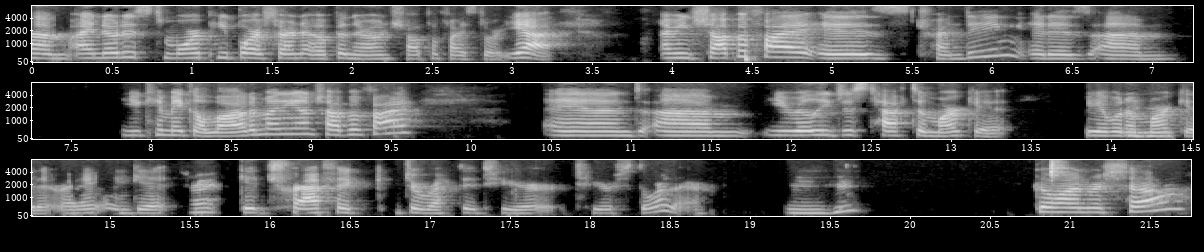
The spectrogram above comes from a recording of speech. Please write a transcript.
um, I noticed more people are starting to open their own Shopify store. Yeah. I mean, Shopify is trending. It is, um, you can make a lot of money on Shopify and um, you really just have to market, be able to mhm, market it, right? And get right. get traffic directed to your to your store there. Mhm. Go on, Rochelle.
